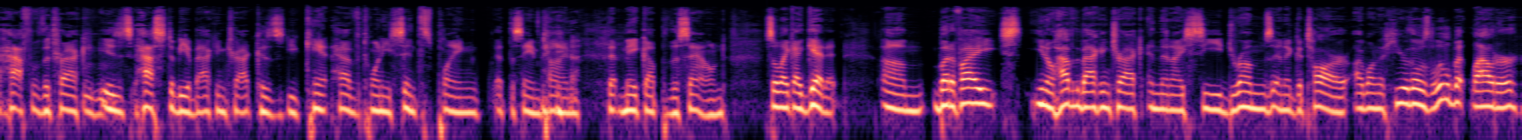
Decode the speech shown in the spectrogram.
half of the track Mm-hmm. is has to be a backing track because you can't have 20 synths playing at the same time that make up the sound so like i get it um, but if I, you know have the backing track and then i see drums and a guitar i want to hear those a little bit louder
